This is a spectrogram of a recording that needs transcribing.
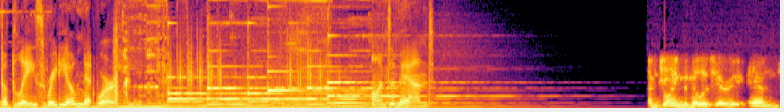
The Blaze Radio Network. On demand. I'm joining the military, and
